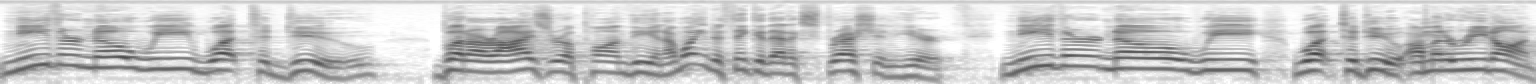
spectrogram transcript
Neither know we what to do but our eyes are upon thee. And I want you to think of that expression here. Neither know we what to do. I'm going to read on.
